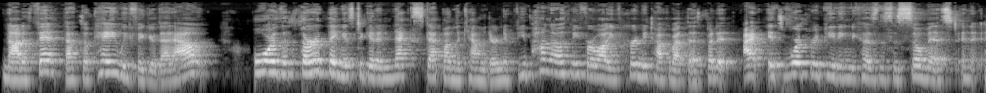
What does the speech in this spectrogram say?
not a fit, that's okay, we figure that out. Or the third thing is to get a next step on the calendar. And if you've hung out with me for a while, you've heard me talk about this, but it, I, it's worth repeating because this is so missed. And it,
